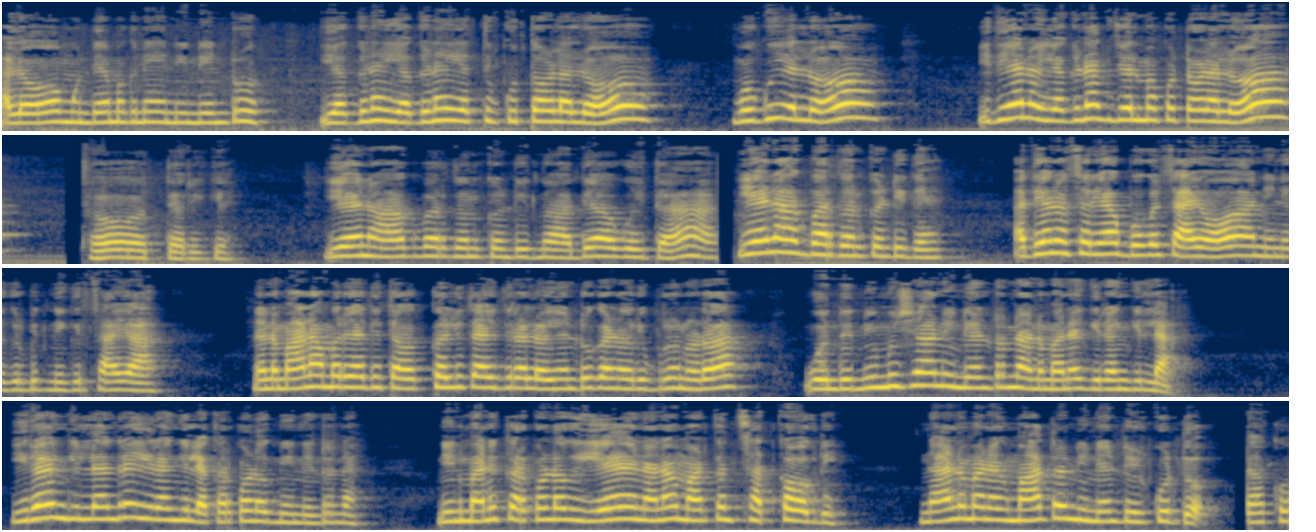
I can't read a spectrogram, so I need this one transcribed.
ಅಲೋ ಮುಂಡೆ ಮಗನೇ ನೀನೇನ್ರು ಯಜ್ಞ ಯಜ್ಞ ಎತ್ತಿ ಕೂತವಳಲ್ಲೋ? ಮಗು ಎಲ್ಲೋ? ಇದೇನೋ ಯಜ್ಞಕ್ಕೆ ಜನ್ಮ ಕೊಟ್ಟವಳಲ್ಲೋ? ಥೋ, ತೆರಿಗೆ. ಏನು ಆಗ್ಬಾರ್ದು ಅನ್ಕೊಂಡಿದ್ನು, ಅದೇ ಆಗೋಯ್ತಾ? ಏನಾಗಬಾರ್ದು ಅನ್ಕೊಂಡಿದ್ದೆ? ಅದೇನೋ ಸರಿಯಾಗಿ ಬೋಗಲ್ ಸಾಯೋ, ನೀನು ಎದುರು ಬಿದ್ದು ನಿಗಿರ್ ಸಾಯ? ನನ್ನ ಮಾನ ಮರ್ಯಾದೆ ತಾವ ಕಲಿತಾ ಇದ್ರಲ್ಲ ಇಬ್ರು ನೋಡ. ಒಂದು ನಿಮಿಷ ನೀನು ಎಂಟ್ರು ನನ್ನ ಮನೆಗೆ ಇರಂಗಿಲ್ಲ. ಇರಂಗಿಲ್ಲ ಅಂದ್ರೆ ಇರಂಗಿಲ್ಲ ಕರ್ಕೊಂಡೋಗಿ ನೀನು ಎಂಟ್ರನ್ನ ನಿನ್ನ ಮನೆಗೆ ಕರ್ಕೊಂಡೋಗಿ ಏನನ ಮಾಡ್ಕೊಂಡು ಸತ್ಕ ಹೋಗ್ರಿ ನಾನು ಮನೆಗೆ ಮಾತ್ರ ನೀನು ಎಂಟು ಇಟ್ಕೊಟ್ಟು ಯಾಕೋ,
